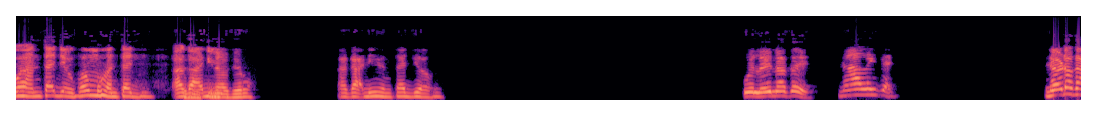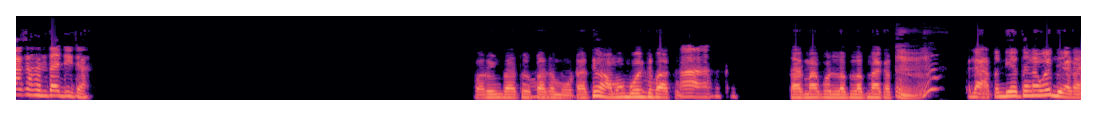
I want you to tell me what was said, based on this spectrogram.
ઓય હંતાઈ દે ઊભા હું હંતાઈ દે. આ ગાડી. આ ગાડી હંતાઈ દે હવે. કોઈ લઈ ના થાય ના લઈ જાય. લેવડો કાકા હંતાઈ દીધા. પરિમ બા તો પાછા મોટા થયો આમાં બોલતી બાતું હા તારમાં કોઈ લબ લબ ના કરતો. એટલે આ તો બે જણા હોય બેઠા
